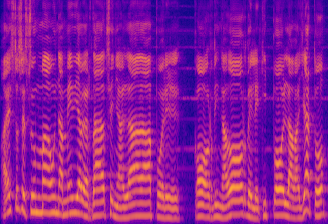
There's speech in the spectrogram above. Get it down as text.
A esto se suma una media verdad señalada por el coordinador del equipo Lavallato,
